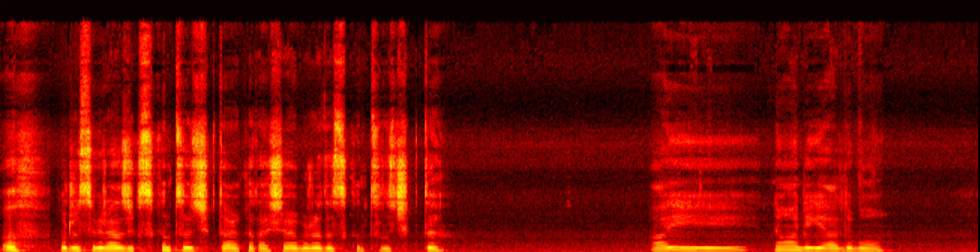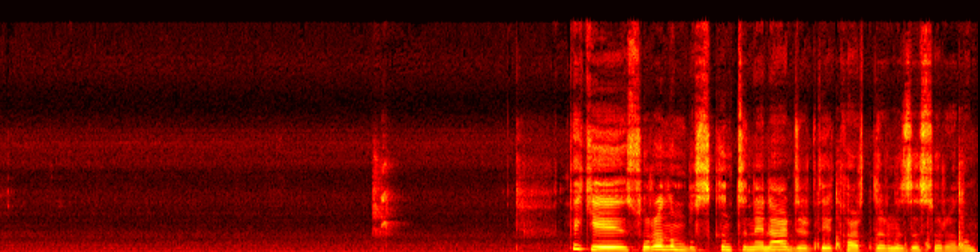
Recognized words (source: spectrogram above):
Of burası birazcık sıkıntılı çıktı arkadaşlar. Burada sıkıntılı çıktı. Ay ne hale geldi bu. Peki soralım bu sıkıntı nelerdir diye kartlarımıza soralım.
